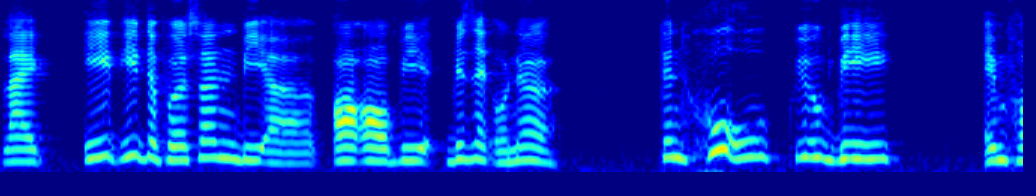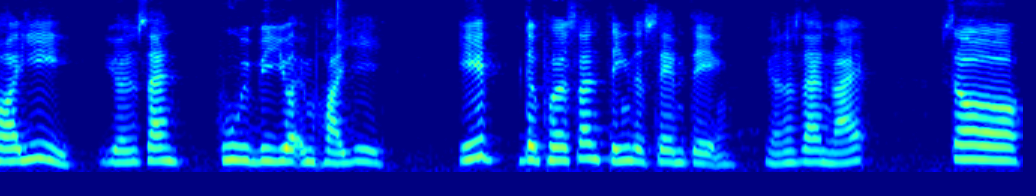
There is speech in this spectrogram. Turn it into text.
Like if if the person be a or, or be business owner then who will be employee you understand? Who will be your employee if the person think the same thing you understand right? So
